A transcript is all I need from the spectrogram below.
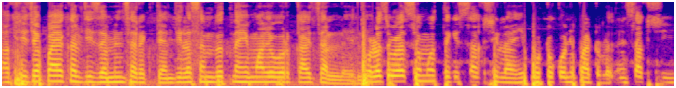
साक्षीच्या पायाखालची जमीन सरकते आणि तिला समजत नाही माझ्यावर काय चाललंय. थोड्याच वेळात समजतं की साक्षीला हे फोटो कोणी पाठवलं आणि साक्षी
